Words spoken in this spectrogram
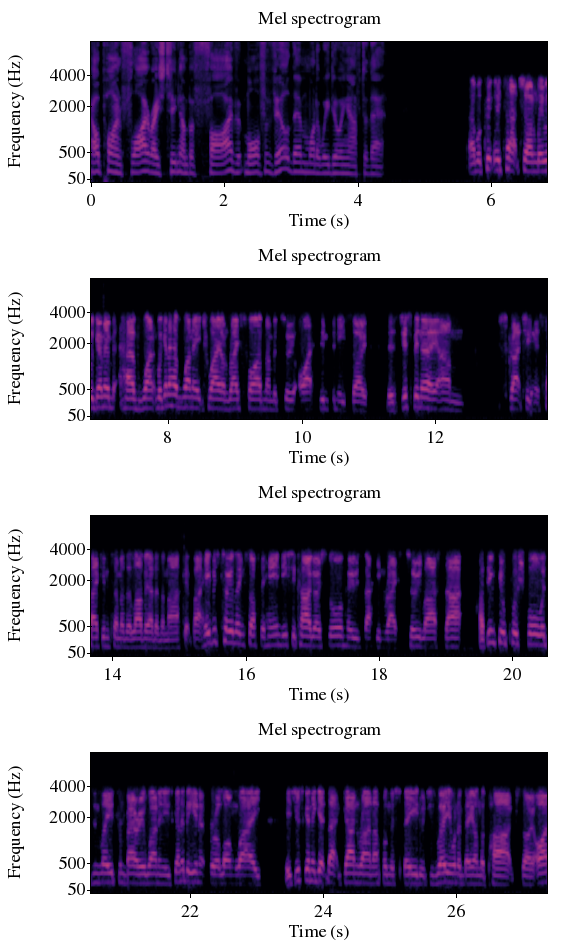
Alpine Fly, race two, number five at Morphettville. Then what are we doing after that? Uh, we'll quickly touch on. We were going to have one. We're going to have one each way on race five, number two, I Symphony. So there's just been a um, scratching that's taken some of the love out of the market. But he was two lengths off the handy Chicago Storm, who's back in race two last start. I think he'll push forwards and lead from barrier one, and he's going to be in it for a long way. He's just going to get that gun run up on the speed, which is where you want to be on the park. So I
